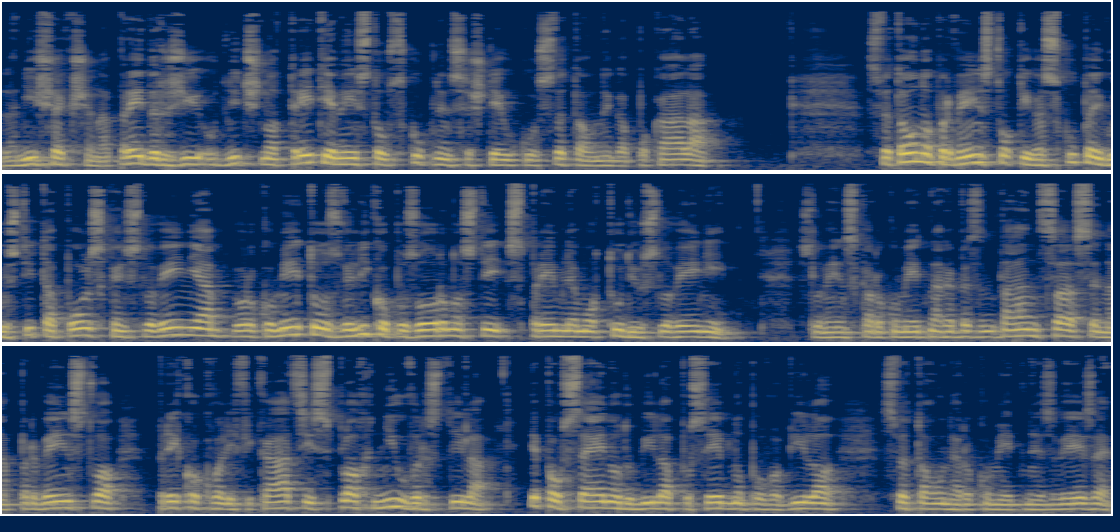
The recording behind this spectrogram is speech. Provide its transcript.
Lanišek še naprej drži odlično tretje mesto v skupnem seštevku svetovnega pokala. Svetovno prvenstvo, ki ga skupaj gostita Poljska in Slovenija, v rokometu z veliko pozornosti spremljamo tudi v Sloveniji. Slovenska rokometna reprezentanca se na prvenstvo preko kvalifikacij sploh ni uvrstila, je pa vseeno dobila posebno povabilo Svetovne rokometne zveze.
